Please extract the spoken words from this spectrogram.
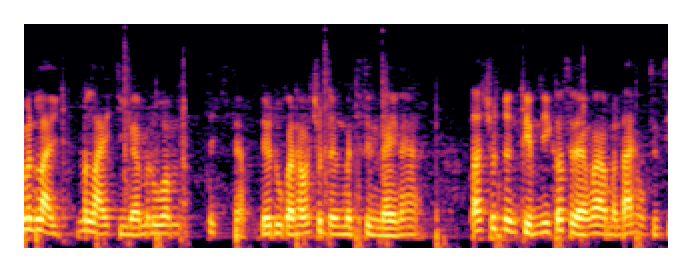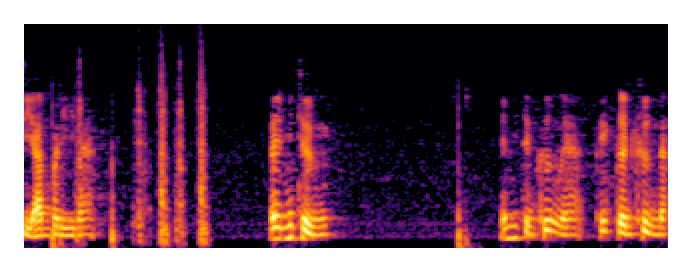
มันไหลมันไหลจริงนะไม่รู้ว่ามันจะกี่แบบเดี๋ยวดูกันนะว่าชุดหนึ่งมันจะถึงไหนนะฮะ ถ้าชุดหนึ่งเต็มนี่ก็แสดงว่ามันได้หกสิบสี่อันพอดีนะฮะเฮ้ยไม่ถึงเฮ้ยไม่ถึงครึ่งเลยฮะเฮ้ยเกินครึ่งนะ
